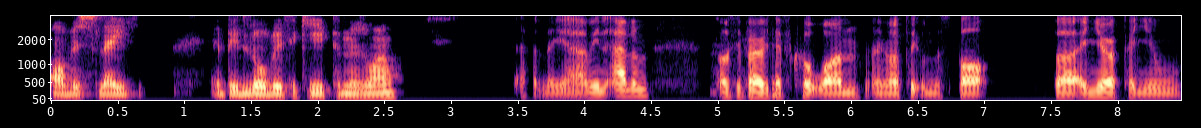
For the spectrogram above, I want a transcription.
obviously, it'd be lovely to keep him as well. Definitely, yeah. I mean, Adam, obviously, very difficult one. I'm going to put you on the spot. But in your opinion,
